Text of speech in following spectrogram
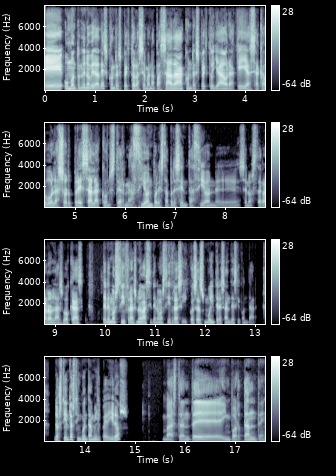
Eh, un montón de novedades con respecto a la semana pasada, con respecto ya ahora que ya se acabó la sorpresa, la consternación por esta presentación, eh, se nos cerraron las bocas. Tenemos cifras nuevas y tenemos cifras y cosas muy interesantes que contar. 250.000 pedidos, Bastante importante.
